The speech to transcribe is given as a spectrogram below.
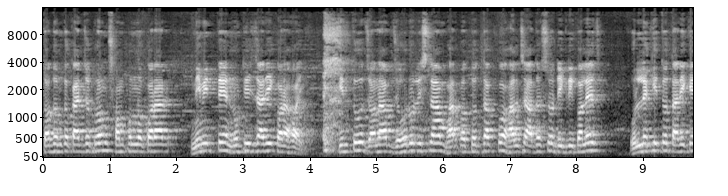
তদন্ত কার্যক্রম সম্পন্ন করার নিমিত্তে নোটিশ জারি করা হয়। কিন্তু জনাব জহুরুল ইসলাম ভারপ্রাপ্ত অধ্যক্ষ হালসা আদর্শ ডিগ্রি কলেজ উল্লেখিত তারিখে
